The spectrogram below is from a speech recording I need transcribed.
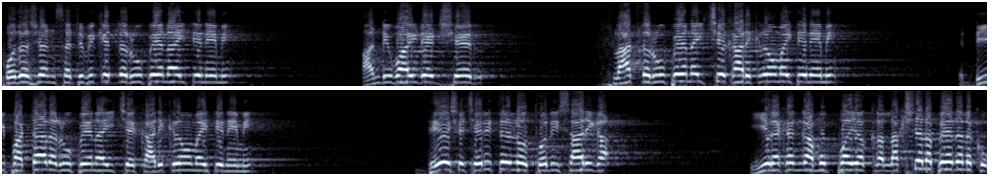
పొజిషన్ సర్టిఫికెట్ల రూపేణా అయితేనేమి అన్డివైడెడ్ షేర్ ఫ్లాట్ల రూపేణా ఇచ్చే కార్యక్రమం అయితేనేమి డి పట్టాల రూపేణా ఇచ్చే కార్యక్రమం అయితేనేమి దేశ చరిత్రలో తొలిసారిగా ఈ రకంగా ముప్పై ఒక్క లక్షల పేదలకు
